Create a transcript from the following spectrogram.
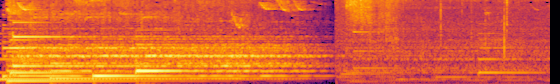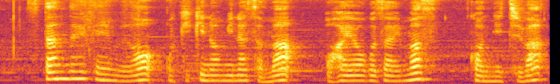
スタンド FM をお聞きの皆様おはようございます。こんにちは。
